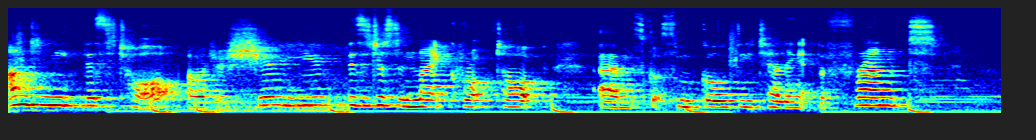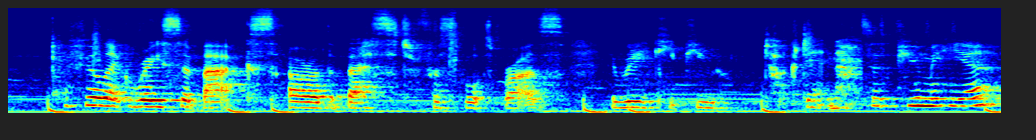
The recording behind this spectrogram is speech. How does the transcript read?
underneath this top, I'll just show you. This is just a Nike crop top. Um, it's got some gold detailing at the front. I feel like racer backs are the best for sports bras. They really keep you tucked in. It says Puma here,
